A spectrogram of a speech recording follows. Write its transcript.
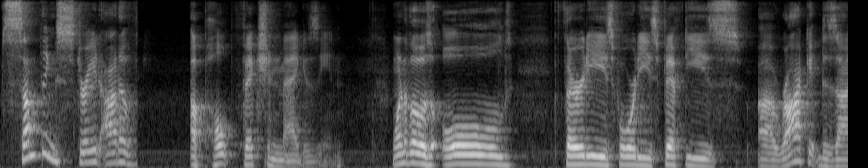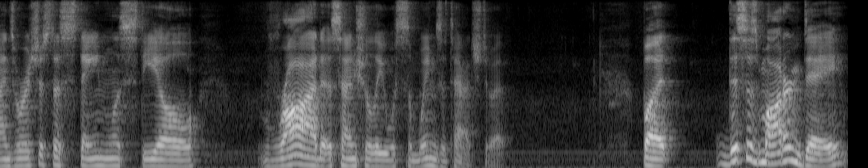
something straight out of a pulp fiction magazine. One of those old 30s, 40s, 50s uh, rocket designs where it's just a stainless steel rod essentially with some wings attached to it. But this is modern day,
